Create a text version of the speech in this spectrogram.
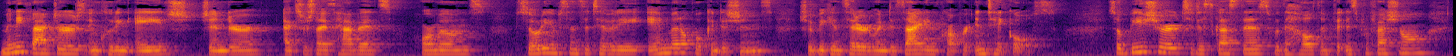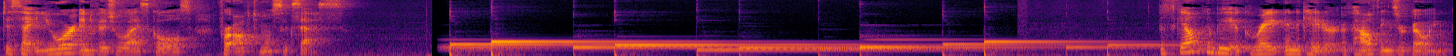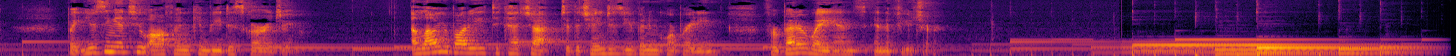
Many factors, including age, gender, exercise habits, hormones, sodium sensitivity, and medical conditions, should be considered when deciding proper intake goals. So be sure to discuss this with a health and fitness professional to set your individualized goals for optimal success. The scale can be a great indicator of how things are going but using it too often can be discouraging. Allow your body to catch up to the changes you've been incorporating for better weigh ins in the future.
